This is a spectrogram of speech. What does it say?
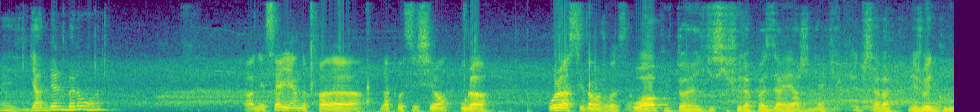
il garde bien le ballon. Hein. On essaye hein, de faire la possession. Oula. Là, c'est dangereux ça. Oh putain, qu'est-ce qu'il fait la passe derrière, Gignac Oups, ça va. Bien joué, Nkoulou.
